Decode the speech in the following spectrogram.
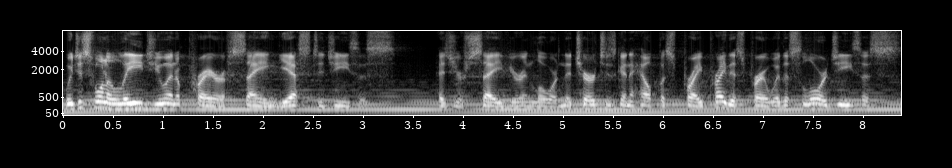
We just want to lead you in a prayer of saying yes to Jesus as your Savior and Lord. And the church is going to help us pray. Pray this prayer with us Lord Jesus,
